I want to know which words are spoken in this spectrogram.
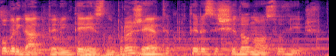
Obrigado pelo interesse no projeto e por ter assistido ao nosso vídeo.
